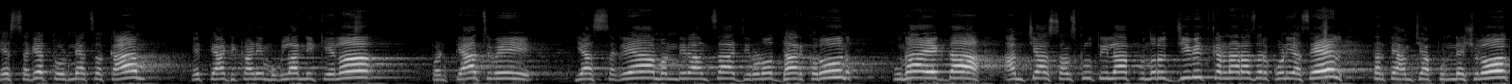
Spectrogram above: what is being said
हे सगळे तोडण्याचं काम हे त्या ठिकाणी मुघलांनी केलं. पण त्याचवेळी या सगळ्या मंदिरांचा जीर्णोद्धार करून पुन्हा एकदा आमच्या संस्कृतीला पुनरुज्जीवित करणारा जर कोणी असेल तर ते आमच्या पुण्यश्लोक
